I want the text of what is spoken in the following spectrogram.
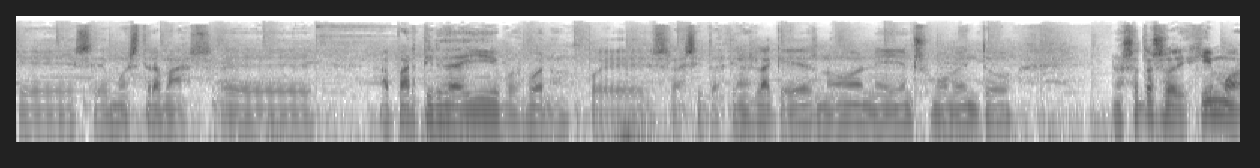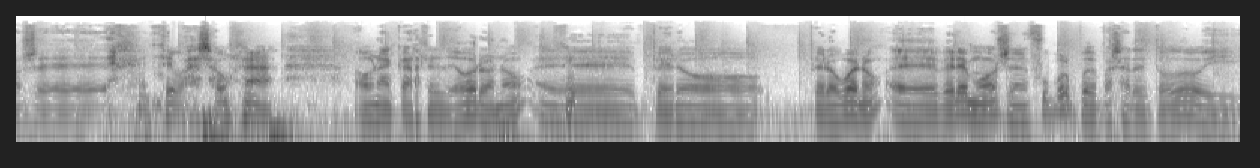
que se demuestra más. Eh, a partir de ahí, pues bueno, pues la situación es la que es, ¿no? Ney en su momento, nosotros lo dijimos, eh, te vas a una, a una cárcel de oro, ¿no? Eh, pero, pero bueno, veremos, en el fútbol puede pasar de todo y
